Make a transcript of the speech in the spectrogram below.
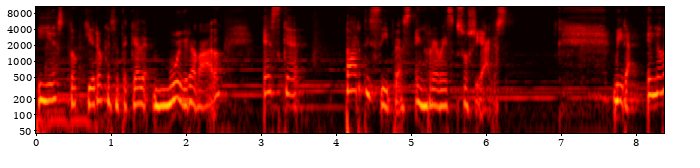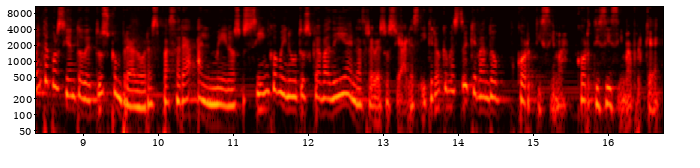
y esto quiero que se te quede muy grabado, es que participes en redes sociales. Mira, el 90% de tus compradores pasará al menos 5 minutos cada día en las redes sociales y creo que me estoy quedando cortísima, cortísima, porque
